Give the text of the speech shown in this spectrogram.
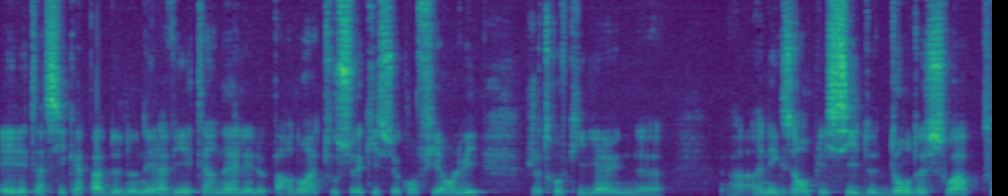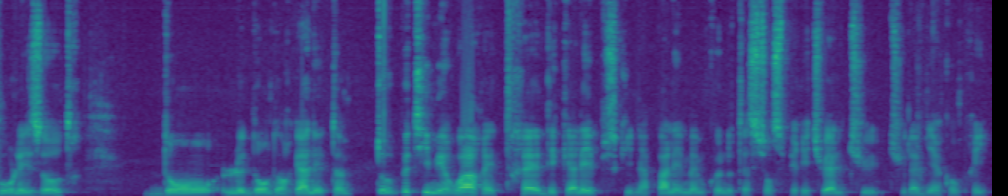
et il est ainsi capable de donner la vie éternelle et le pardon à tous ceux qui se confient en lui. Je trouve qu'il y a une, un exemple ici de don de soi pour les autres dont le don d'organe est un tout petit miroir et très décalé, puisqu'il n'a pas les mêmes connotations spirituelles, tu, l'as bien compris.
